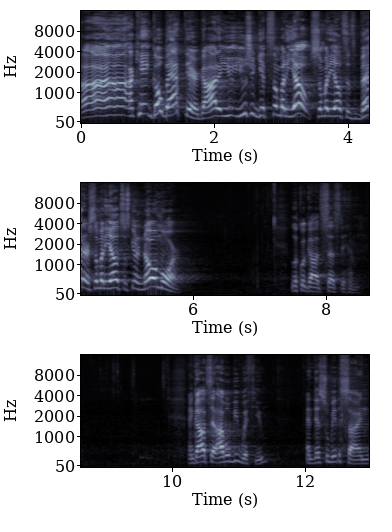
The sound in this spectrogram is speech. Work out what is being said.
Uh, I can't go back there, God. You, you should get somebody else, somebody else that's better, somebody else that's going to know more. Look what God says to him. And God said, I will be with you, and this will be the sign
